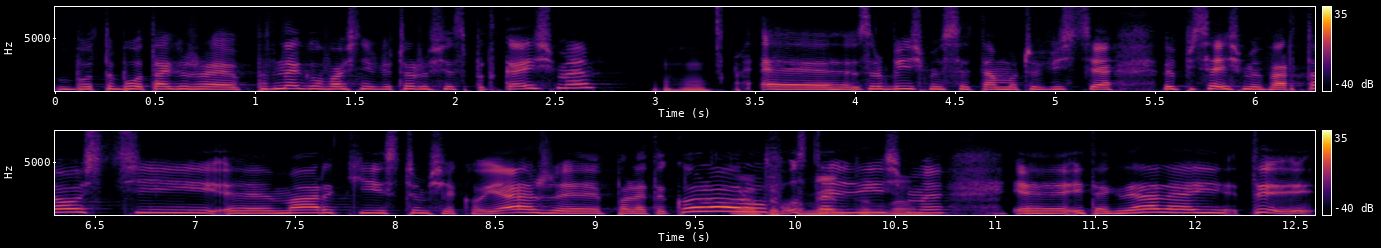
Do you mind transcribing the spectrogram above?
bo to było tak, że pewnego właśnie wieczoru się spotkaliśmy. Mhm. E, zrobiliśmy sobie tam oczywiście, wypisaliśmy wartości, e, marki, z czym się kojarzy, paletę kolorów Ja ustaliliśmy e, i tak dalej. Ty,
